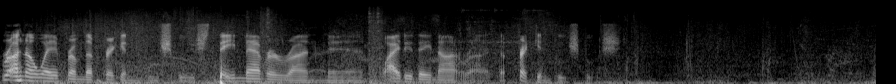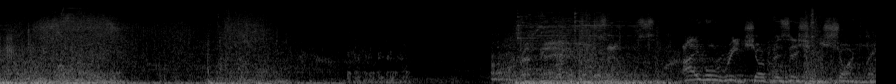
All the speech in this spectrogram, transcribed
Run away from the frickin' boosh boosh. They never run, man. Why do they not run? The frickin' boosh boosh. will reach your position shortly.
